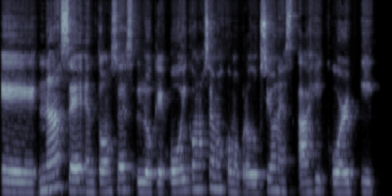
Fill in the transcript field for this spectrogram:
eh, nace entonces lo que hoy conocemos como producciones Agicorp y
